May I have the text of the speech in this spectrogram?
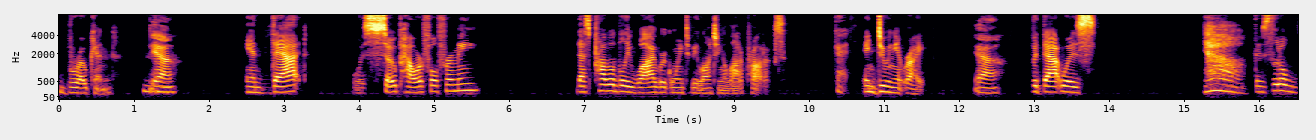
broken. Yeah. Mhm. And that was so powerful for me. That's probably why we're going to be launching a lot of products. Okay. and doing it right. Yeah. But that was, yeah, those little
